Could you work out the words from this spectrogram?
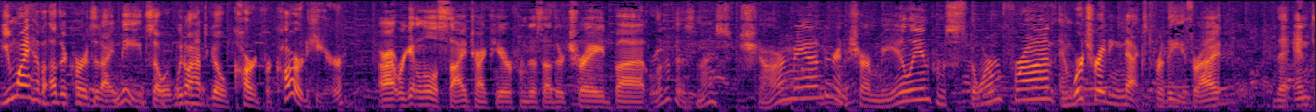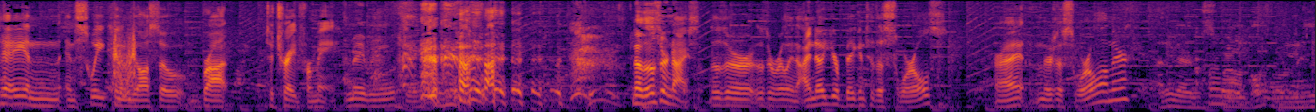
You might have other cards that I need, so we don't have to go card for card here. All right, we're getting a little sidetracked here from this other trade, but look at this nice Charmander and Charmeleon from Stormfront. And we're trading next for these, right? The Entei and, and Suicune you also brought to trade for me. Maybe we'll see. No, those are nice. Those are those are really nice. I know you're big into the swirls, right? And there's a swirl on there. I think there's a swirl on both of them, maybe.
